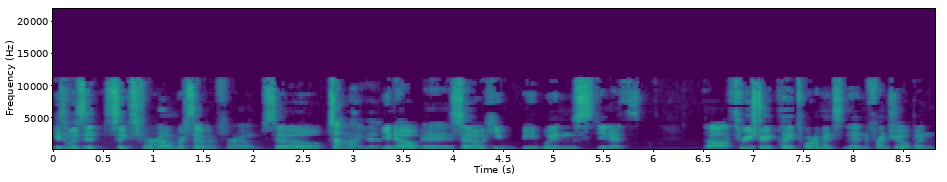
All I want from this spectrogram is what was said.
Because was it 6 for Rome or 7 for Rome? So, Something like that. you know, uh, so he he wins, you know, uh, three straight clay tournaments and then the French Open.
